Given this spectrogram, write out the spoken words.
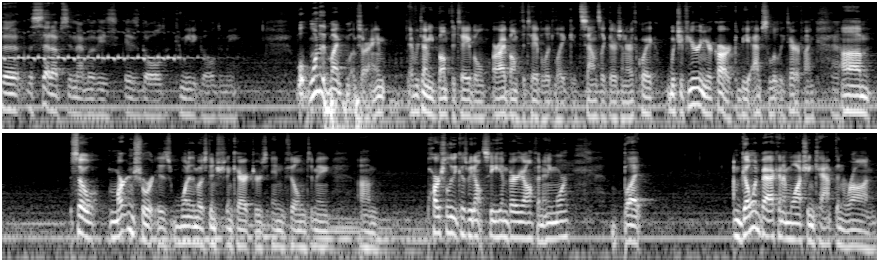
the the setups in that movie is, is gold, comedic gold to me. Well, one of the my I'm sorry. I'm, every time you bump the table, or I bump the table, it like it sounds like there's an earthquake. Which, if you're in your car, could be absolutely terrifying. Yeah. Um, so Martin Short is one of the most interesting characters in film to me. Um, partially because we don't see him very often anymore. But I'm going back and I'm watching Captain Ron.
